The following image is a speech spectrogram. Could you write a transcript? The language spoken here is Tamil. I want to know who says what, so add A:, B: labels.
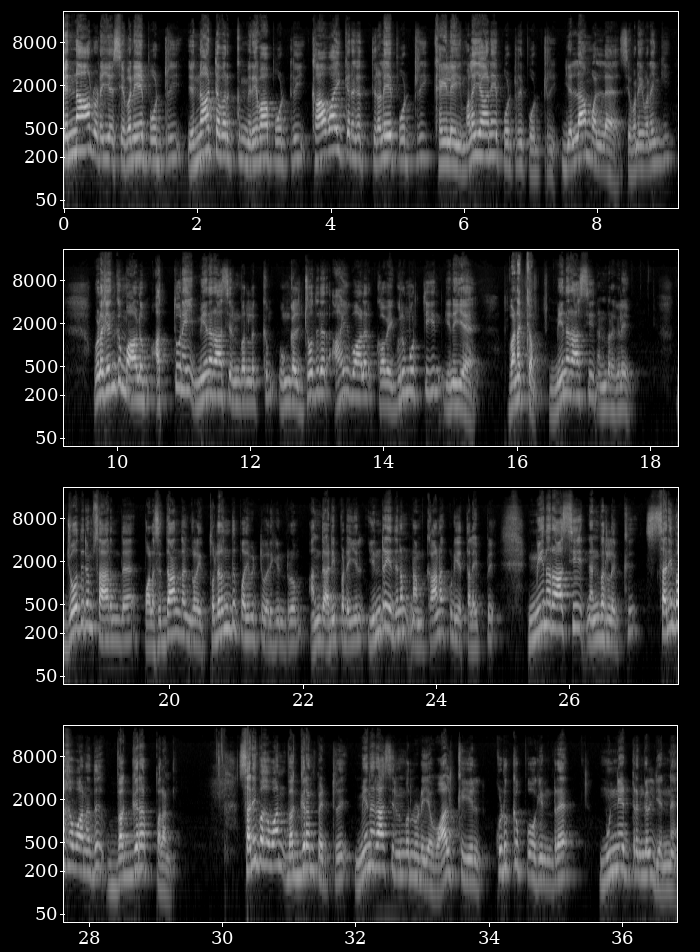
A: தென்னாளுடைய சிவனே போற்றி எந்நாட்டவர்க்கும் நிறைவா போற்றி காவாய் கிரக திரளே போற்றி கைலை மலையானே போற்றி போற்றி. எல்லாம் வல்ல சிவனை வணங்கி உலகெங்கும் ஆளும் அத்துணை மீனராசி நண்பர்களுக்கும் உங்கள் ஜோதிடர் ஆய்வாளர் கோவை குருமூர்த்தியின் இணைய வணக்கம். மீனராசி நண்பர்களே ஜோதிடம் சார்ந்த பல சித்தாந்தங்களை தொடர்ந்து பதிவிட்டு வருகின்றோம். அந்த அடிப்படையில் இன்றைய தினம் நாம் காணக்கூடிய தலைப்பு மீனராசி நண்பர்களுக்கு சனி பகவானது வக்ர பலன். சனி பகவான் வக்ரம் பெற்று மீனராசி நண்பர்களுடைய வாழ்க்கையில் கொடுக்க போகின்ற முன்னேற்றங்கள் என்ன?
